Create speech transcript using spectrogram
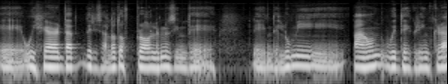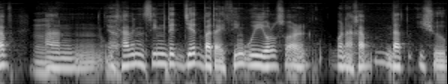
Uh, we heard that there is a lot of problems in the in the Lummi pound with the green crab Mm. and we haven't seen that yet but i think we also are gonna have that issue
